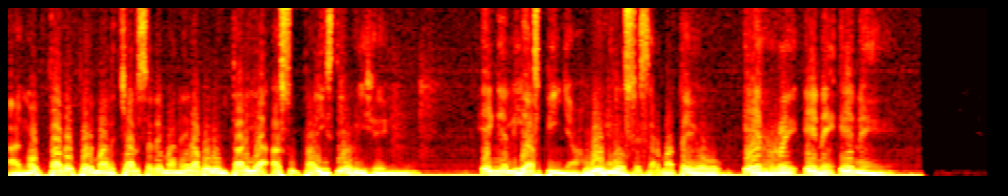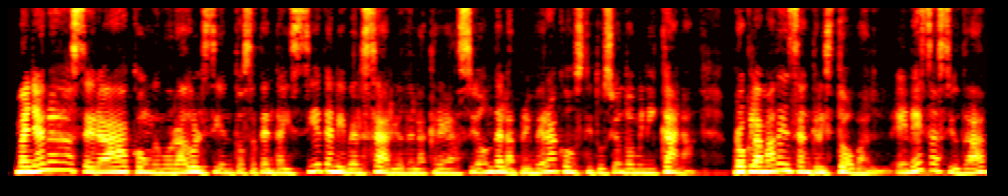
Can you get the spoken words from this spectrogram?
han optado por marcharse de manera voluntaria a su país de origen. En Elías Piña, Julio César Mateo, RNN. Mañana será conmemorado el 177 aniversario de la creación de la primera constitución dominicana, proclamada en San Cristóbal. En esa ciudad,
